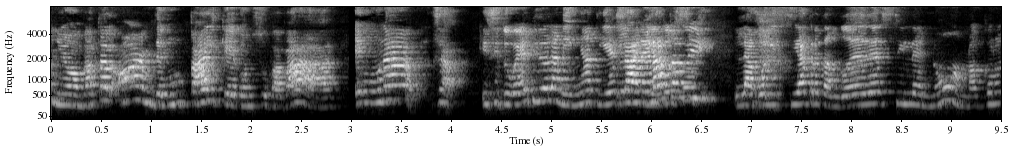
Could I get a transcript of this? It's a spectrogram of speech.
años va a estar armed en un parque con su papá? En una. O sea, Y si tú ves el video de la niña tiesa, la nena está así. La policía tratando de decirle, no, I'm not gonna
